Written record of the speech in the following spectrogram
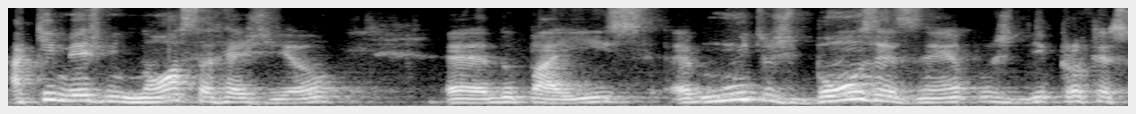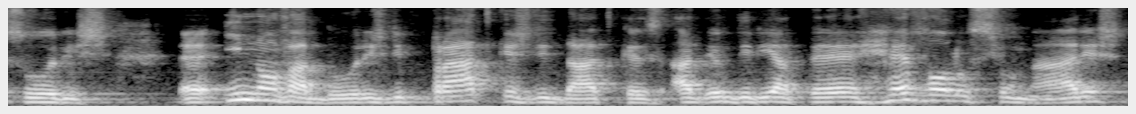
aqui mesmo em nossa região é, do país, muitos bons exemplos de professores é, inovadores, de práticas didáticas, eu diria até revolucionárias,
